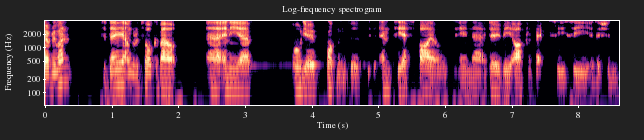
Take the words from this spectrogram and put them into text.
everyone. Today I'm going to talk about uh, any uh, audio problems with MTS files in uh, Adobe After Effects CC edition.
